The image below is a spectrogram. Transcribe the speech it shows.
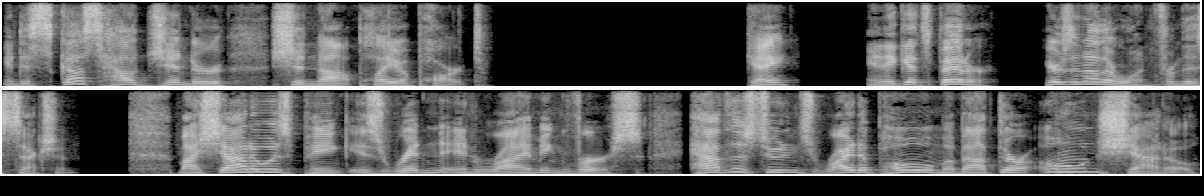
and discuss how gender should not play a part. Okay? And it gets better. Here's another one from this section. My Shadow is Pink is written in rhyming verse. Have the students write a poem about their own shadow,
